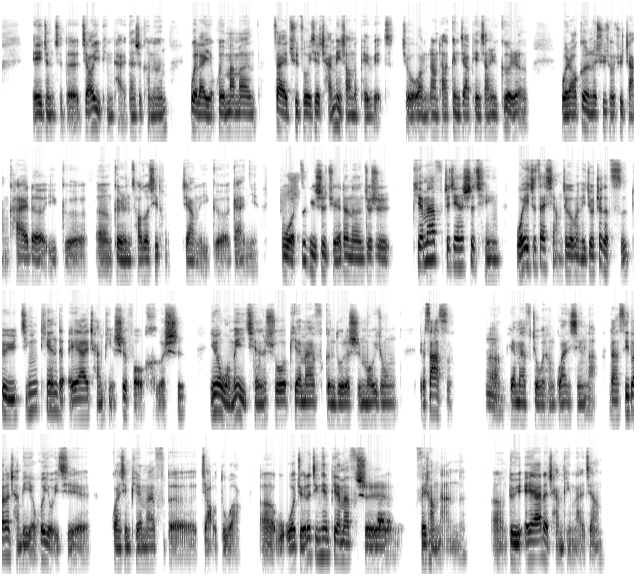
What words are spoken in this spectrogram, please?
agent 的交易平台，但是可能未来也会慢慢再去做一些产品上的 pivot，就往让它更加偏向于个人，围绕个人的需求去展开的一个嗯个人操作系统这样的一个概念。我自己是觉得呢，就是。PMF 这件事情，我一直在想这个问题，就这个词对于今天的 AI 产品是否合适？因为我们以前说 PMF 更多的是某一种，比如 SaaS，嗯，PMF 就会很关心了。但 C 端的产品也会有一些关心 PMF 的角度啊。呃，我我觉得今天 PMF 是非常难的。嗯，对于 AI 的产品来讲。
